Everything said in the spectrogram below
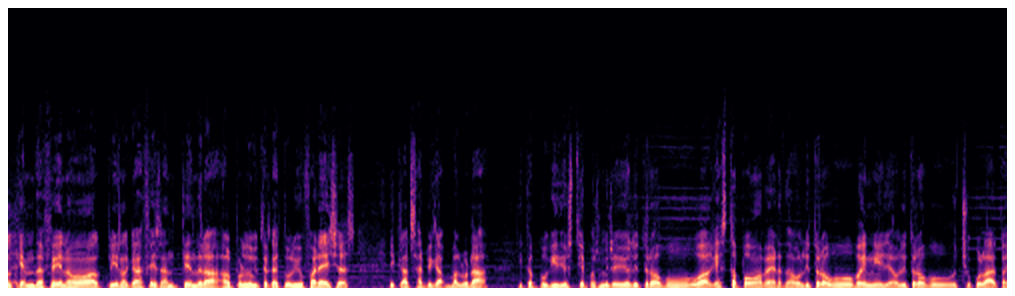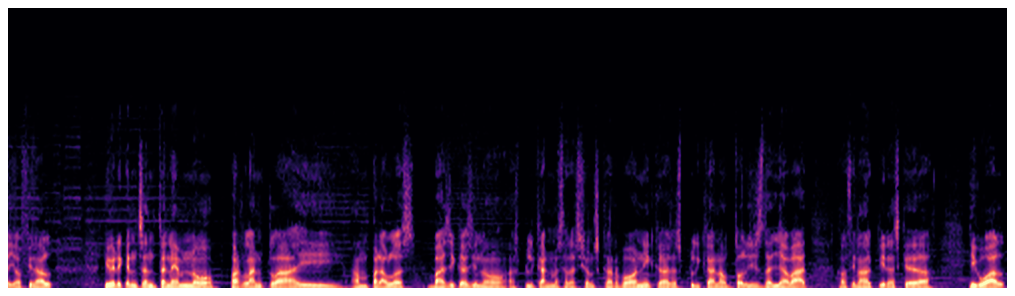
el que hem de fer, no? el client el que ha de fer és entendre el producte que tu li ofereixes i que el sàpiga valorar i que pugui dir, hòstia, doncs mira, jo li trobo aquesta poma verda, o li trobo vainilla, o li trobo xocolata, i al final jo crec que ens entenem no? parlant clar i amb paraules bàsiques i no explicant maceracions carbòniques, explicant autòlisis del llevat, que al final el client es queda igual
